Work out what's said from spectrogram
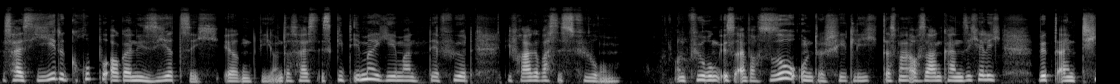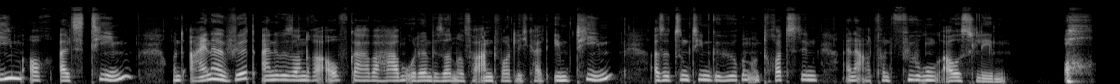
Das heißt, jede Gruppe organisiert sich irgendwie. Und das heißt, es gibt immer jemanden, der führt. Die Frage, was ist Führung? Und Führung ist einfach so unterschiedlich, dass man auch sagen kann, sicherlich wirkt ein Team auch als Team und einer wird eine besondere Aufgabe haben oder eine besondere Verantwortlichkeit im Team, also zum Team gehören und trotzdem eine Art von Führung ausleben. Och,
